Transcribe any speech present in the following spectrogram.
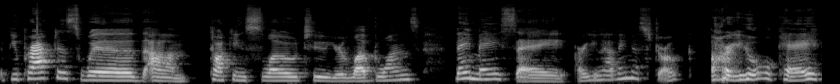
If you practice with um, talking slow to your loved ones, they may say, Are you having a stroke? Are you okay?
